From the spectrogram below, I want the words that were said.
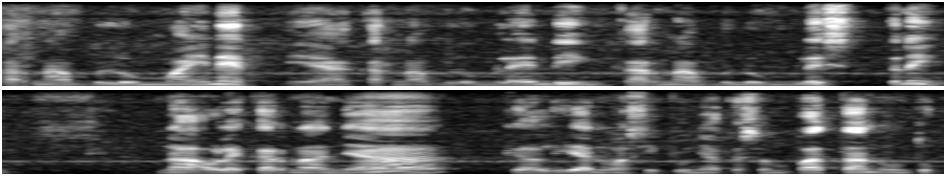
karena belum mainnet ya, karena belum landing, karena belum listening. Nah, oleh karenanya kalian masih punya kesempatan untuk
